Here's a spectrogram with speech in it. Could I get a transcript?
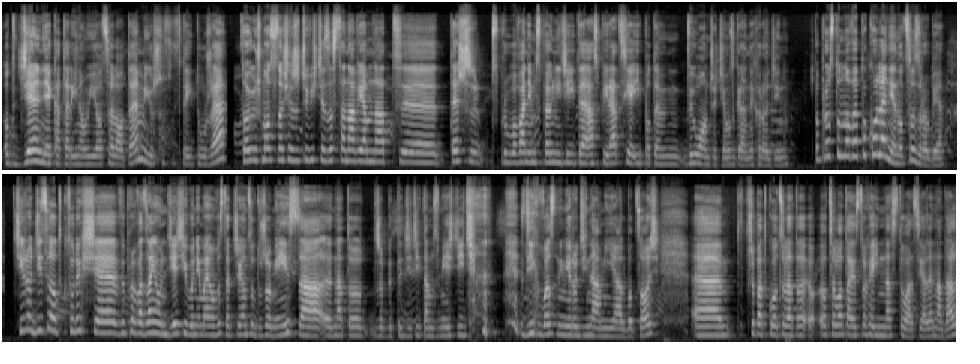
oddzielnie Katariną i Ocelotem już w tej turze, to już mocno się rzeczywiście zastanawiam nad y, też spróbowaniem spełnić jej te aspiracje i potem wyłączyć ją z granych rodzin. Po prostu nowe pokolenie, no co zrobię? Ci rodzice, od których się wyprowadzają dzieci, bo nie mają wystarczająco dużo miejsca y, na to, żeby te dzieci tam zmieścić z ich własnymi rodzinami albo coś. W przypadku Ocelota, Ocelota jest trochę inna sytuacja, ale nadal.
